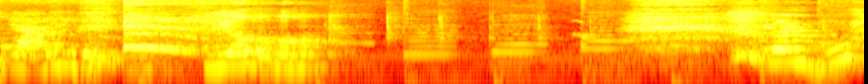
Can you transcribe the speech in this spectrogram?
이게 아닌데. 귀여워. 야 이거 뭐야?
